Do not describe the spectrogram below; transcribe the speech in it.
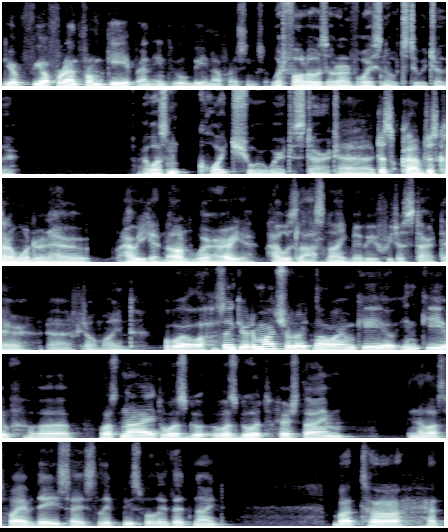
your your friend from Kiev, and it will be enough. I think so. What follows are our voice notes to each other. I wasn't quite sure where to start. Uh, just I'm just kind of wondering how how are you getting on? Where are you? How was last night? Maybe if we just start there, uh, if you don't mind. Well, uh, thank you very much. Right now I am Kiev in Kiev. Uh, last night was good. Was good. First time in the last five days I sleep peacefully that night. But uh, at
